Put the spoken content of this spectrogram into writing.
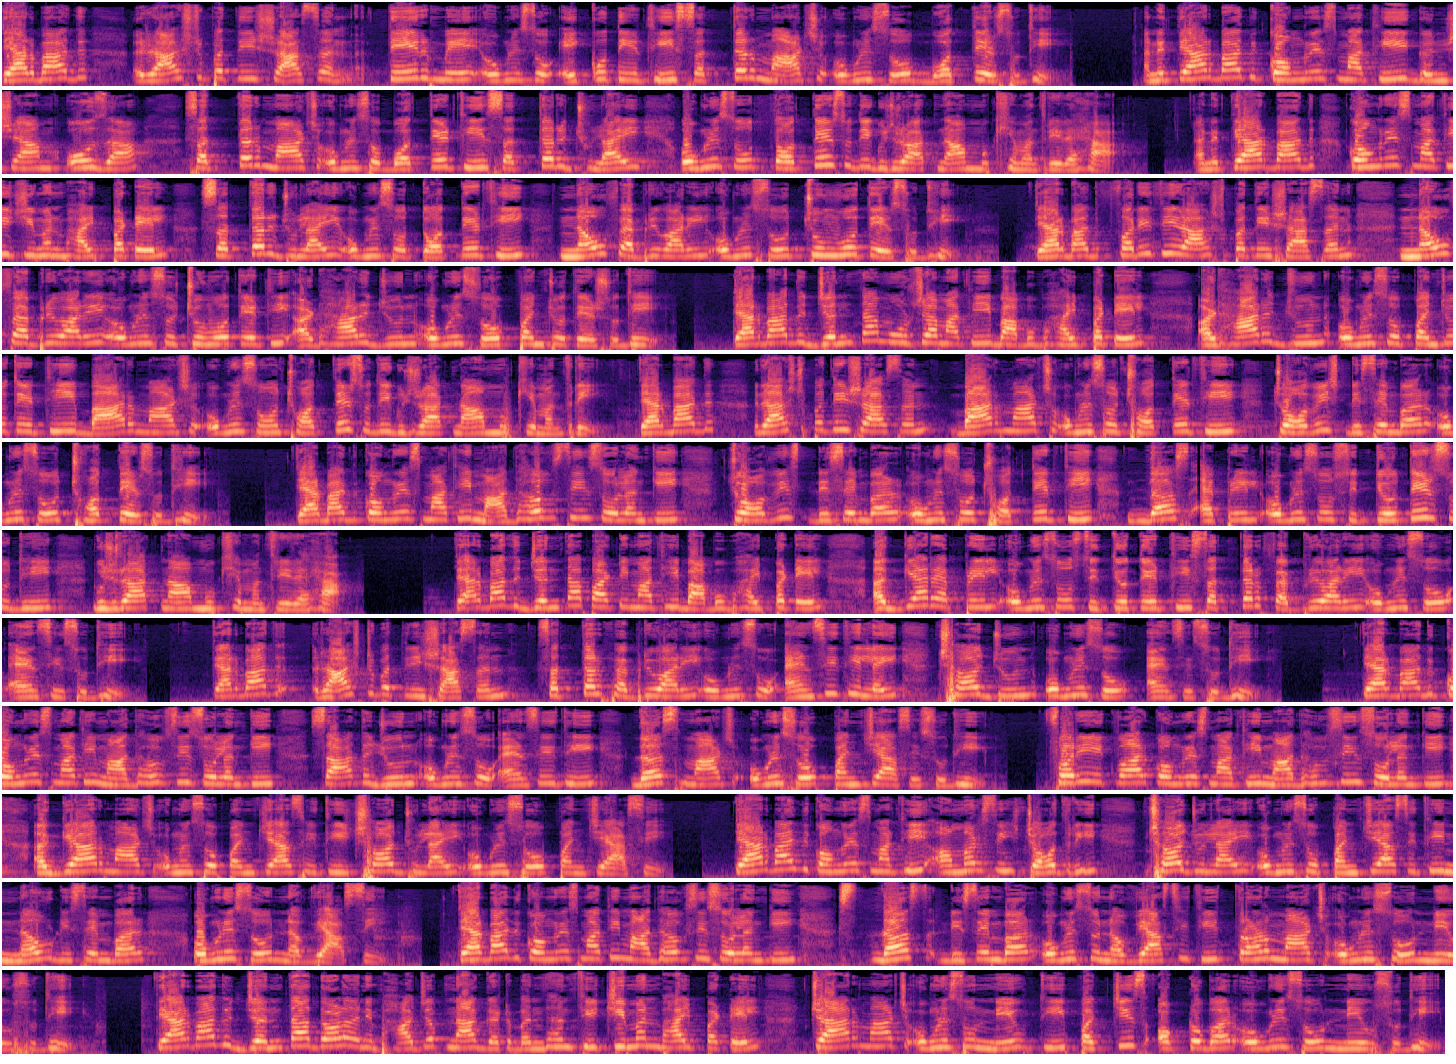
ત્યારબાદ રાષ્ટ્રપતિ શાસન તેર મે ઓગણીસો એકોતેરથી સત્તર માર્ચ ઓગણીસો બોતેર સુધી. અને ત્યારબાદ કોંગ્રેસમાંથી ઘનશ્યામ ઓઝા સત્તર માર્ચ ઓગણીસો બોતેરથી સત્તર જુલાઈ ઓગણીસો તોતેર સુધી ગુજરાતના મુખ્યમંત્રી રહ્યા. અને ત્યારબાદ કોંગ્રેસમાંથી ચીમનભાઈ પટેલ સત્તર જુલાઈ ઓગણીસો તોતેરથી નવ ફેબ્રુઆરી ઓગણીસો ચુંવોતેર સુધી. ત્યારબાદ ફરીથી રાષ્ટ્રપતિ શાસન નવ ફેબ્રુઆરી ઓગણીસો ચુંવોતેરથી અઢાર જૂન ઓગણીસો પંચોતેર સુધી. ત્યારબાદ જનતા મોરચામાંથી બાબુભાઈ પટેલ અઢાર જૂન ઓગણીસો પંચોતેરથી બાર માર્ચ ઓગણીસો છોતેર સુધી ગુજરાતના મુખ્યમંત્રી. ત્યારબાદ રાષ્ટ્રપતિ શાસન બાર માર્ચ ઓગણીસો છોતેરથી ચોવીસ ડિસેમ્બર ઓગણીસો છોતેર સુધી. ત્યારબાદ કોંગ્રેસમાંથી માધવસિંહ સોલંકી ચોવીસ ડિસેમ્બર ઓગણીસો છોતેરથી દસ એપ્રિલ ઓગણીસો સિત્યોતેર સુધી ગુજરાતના મુખ્યમંત્રી રહ્યા. ત્યારબાદ જનતા પાર્ટીમાંથી બાબુભાઈ પટેલ અગિયાર એપ્રિલ ઓગણીસો સિત્યોતેરથી સત્તર ફેબ્રુઆરી ઓગણીસો એંસી સુધી. ત્યારબાદ રાષ્ટ્રપતિ શાસન સત્તર ફેબ્રુઆરી ઓગણીસો એંસીથી લઈ છ જૂન ઓગણીસો એંસી સુધી. ત્યારબાદ કોંગ્રેસમાંથી માધવસિંહ સોલંકી સાત જૂન ઓગણીસો એંસીથી દસ માર્ચ ઓગણીસો પંચ્યાસી સુધી. ફરી એકવાર કોંગ્રેસમાંથી માધવસિંહ સોલંકી અગિયાર માર્ચ ઓગણીસો પંચ્યાસીથી છ જુલાઈ ઓગણીસો પંચ્યાસી. ત્યારબાદ કોંગ્રેસમાંથી અમરસિંહ ચૌધરી છ જુલાઈ ઓગણીસો પંચ્યાસીથી નવ ડિસેમ્બર ઓગણીસો નવ્યાસી. ત્યારબાદ કોંગ્રેસમાંથી માધવસિંહ સોલંકી દસ ડિસેમ્બર ઓગણીસો નવ્યાસીથી ત્રણ માર્ચ ઓગણીસો નેવું સુધી. ત્યારબાદ જનતા દળ અને ભાજપના ગઠબંધનથી ચીમનભાઈ પટેલ ચાર માર્ચ ઓગણીસો નેવથી પચીસ ઓક્ટોબર ઓગણીસો નેવ સુધી.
